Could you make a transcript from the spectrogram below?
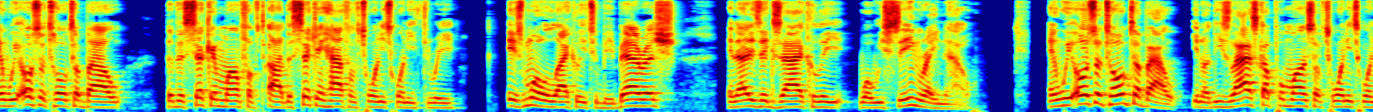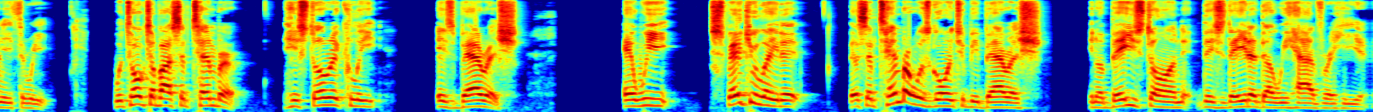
And we also talked about that the second month of uh, the second half of 2023 is more likely to be bearish, and that is exactly what we're seeing right now. And we also talked about, you know, these last couple months of 2023. We talked about September historically is bearish. And we speculated that September was going to be bearish, you know, based on this data that we have right here.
